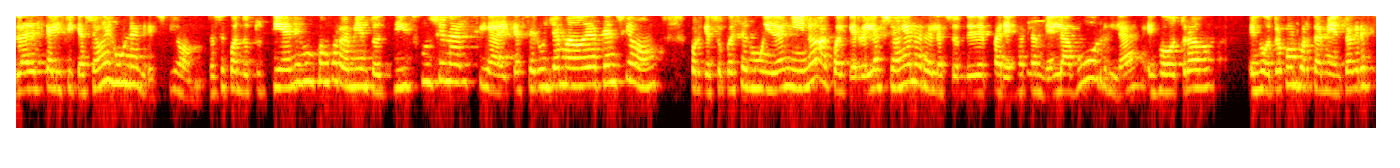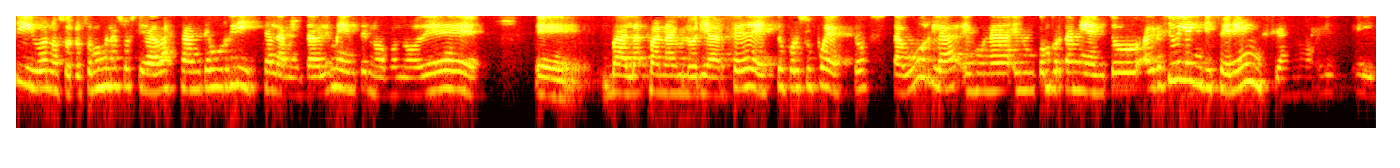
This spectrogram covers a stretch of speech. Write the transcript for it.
La descalificación es una agresión. Entonces, cuando tú tienes un comportamiento disfuncional, sí hay que hacer un llamado de atención, porque eso puede ser muy dañino a cualquier relación y a la relación de pareja también. La burla es otro, es otro comportamiento agresivo. Nosotros somos una sociedad bastante burlista, lamentablemente, no, no de eh, vanagloriarse de esto, por supuesto. La burla es, una, es un comportamiento agresivo y la indiferencia, ¿no? el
